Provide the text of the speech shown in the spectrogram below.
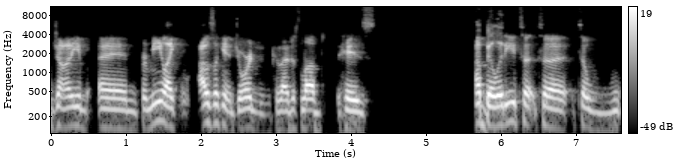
Johnny. And for me like I was looking at Jordan because I just loved his ability to to to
